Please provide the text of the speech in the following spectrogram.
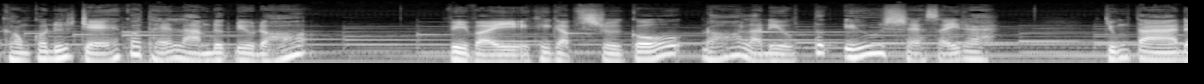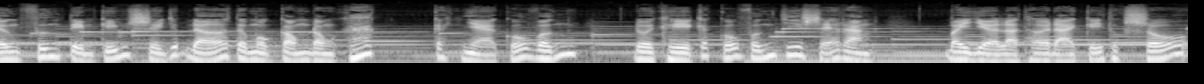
không có đứa trẻ có thể làm được điều đó. Vì vậy, khi gặp sự cố, đó là điều tất yếu sẽ xảy ra. Chúng ta đơn phương tìm kiếm sự giúp đỡ từ một cộng đồng khác. Các nhà cố vấn, đôi khi các cố vấn chia sẻ rằng bây giờ là thời đại kỹ thuật số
